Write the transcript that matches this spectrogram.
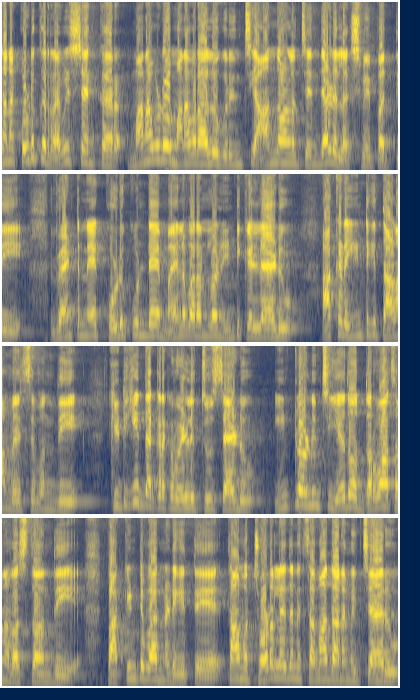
తన కొడుకు రవిశంకర్ మనవడు మనవరాలు గురించి ఆందోళన చెందాడు లక్ష్మీపతి. వెంటనే కొడుకుండే మైలవరంలోని ఇంటికెళ్ళాడు. అక్కడ ఇంటికి తాళం వేసి ఉంది. కిటికీ దగ్గరకు వెళ్ళి చూశాడు. ఇంట్లో నుంచి ఏదో దుర్వాసన వస్తోంది. పక్కింటి వారిని అడిగితే తాము చూడలేదని సమాధానం ఇచ్చారు.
